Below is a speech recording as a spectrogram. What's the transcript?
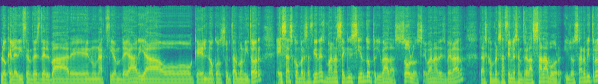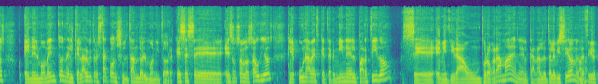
lo que le dicen desde el bar en una acción de área o que él no consulta el monitor, esas conversaciones van a seguir siendo privadas. Solo se van a desvelar las conversaciones entre la sala BOR y los árbitros en el momento en el que el árbitro está consultando el monitor. Es ese- esos son los audios que una vez que termine el partido se emitirá un programa en el canal de televisión, es Ajá. decir,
